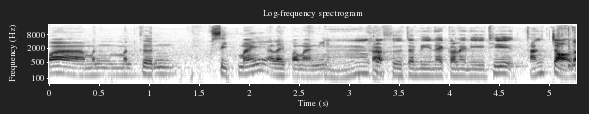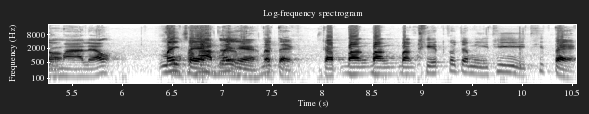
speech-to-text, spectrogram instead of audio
ว่ามันมันเกินสิบไหมอะไรประมาณนี้อืมครัก็บคือจะมีในกรณีที่ทั้งเจาะลงเจาะมาแล้ว ไม่คงแตสกภาพเดิไม่แตกไม่แตกกับบางบางบางเคสก็จะมีที่ที่แตก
